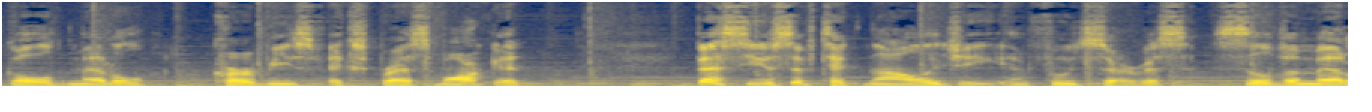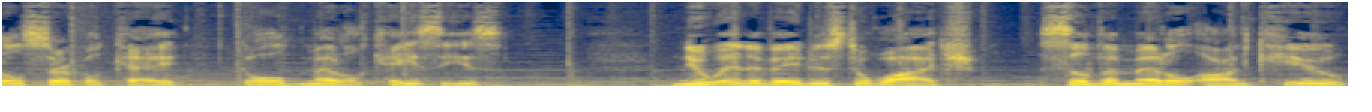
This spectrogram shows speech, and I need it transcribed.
Gold Medal Kirby's Express Market. Best use of technology in food service, silver medal Circle K, gold medal Casey's. New innovators to watch, silver medal OnCue,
